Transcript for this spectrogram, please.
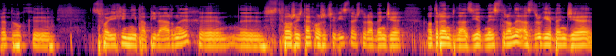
według e, swoich linii papilarnych, e, stworzyć taką rzeczywistość, która będzie odrębna z jednej strony, a z drugiej będzie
